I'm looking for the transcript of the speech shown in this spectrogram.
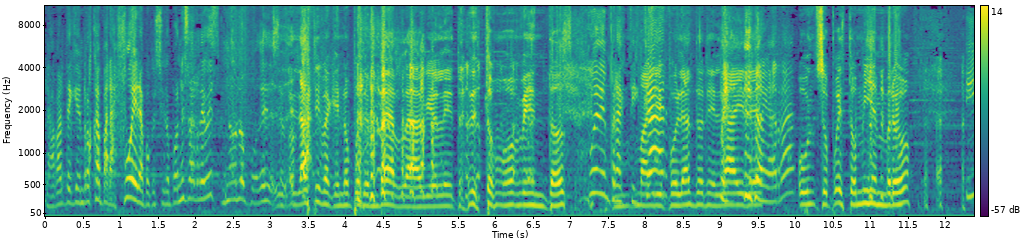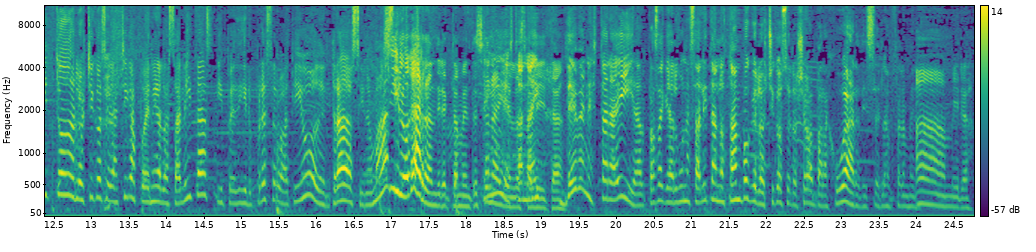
la parte que enrosca para afuera, porque si lo pones al revés no lo podés desenroscar. Lástima que no pueden verla, Violeta, en estos momentos. Pueden practicar, Manipulando en el aire agarrar. un supuesto miembro. Y todos los chicos y las chicas pueden ir a las salitas y pedir preservativo de entrada así nomás. Sí, lo agarran directamente, están Sí, ahí en la están ahí. salita. Deben estar ahí. Pasa que algunas salitas no están porque los chicos se los llevan para jugar, dice la enfermera. Ah, mira.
